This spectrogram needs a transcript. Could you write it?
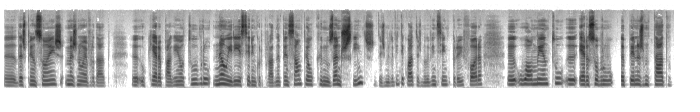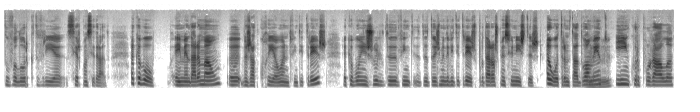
uh, das pensões, mas não é verdade. Uh, o que era pago em outubro não iria ser incorporado na pensão, pelo que nos anos seguintes, 2024, 2025, por aí fora, o aumento era sobre apenas metade do valor que deveria ser considerado. Acabou a emendar a mão, uh, mas já decorria o ano de 23, acabou em julho de, 20, de 2023 por dar aos pensionistas a outra metade do aumento uhum. e incorporá-la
